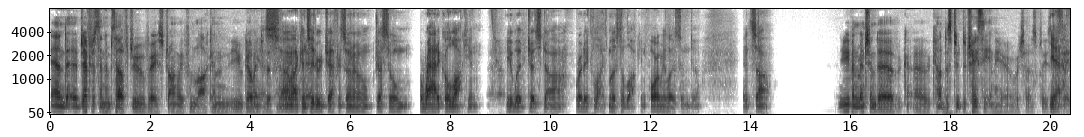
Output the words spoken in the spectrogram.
And uh, Jefferson himself drew very strongly from Locke, and you go into this. um, I consider Jefferson a, just a, a radical Lockean. He would just uh, radicalize most of Lockean formulas, and uh, it's uh, You even mentioned uh, uh, Count Destutt de Tracy in here, which I was pleased yeah, to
